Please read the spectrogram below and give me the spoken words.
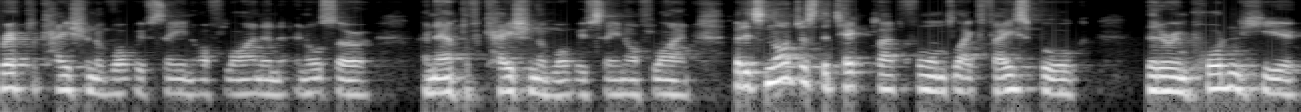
replication of what we've seen offline and, and also an amplification of what we've seen offline. But it's not just the tech platforms like Facebook that are important here.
